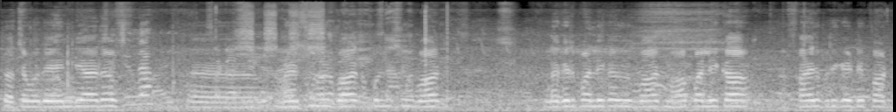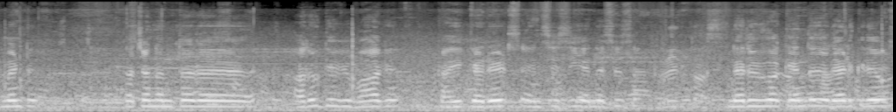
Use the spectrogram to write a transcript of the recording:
त्याच्यामध्ये एन डी आर एफ महसूल विभाग पोलीस विभाग नगरपालिका विभाग महापालिका फायर ब्रिगेड डिपार्टमेंट त्याच्यानंतर आरोग्य विभाग काही cadets N C C N S S नरविवाह केंद्र रेड क्रॉस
